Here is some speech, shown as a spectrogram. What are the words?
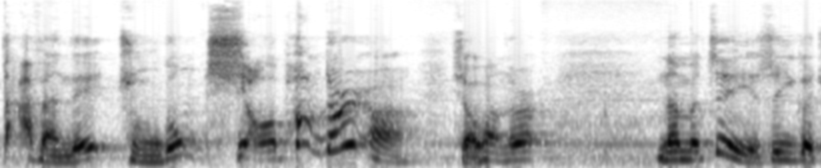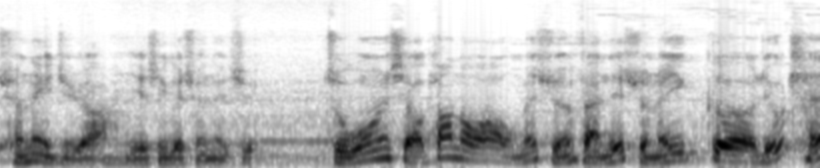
大反贼主攻小胖墩儿啊，小胖墩儿。那么这也是一个全内局啊，也是一个全内局。主攻小胖的话，我们选反贼选了一个刘晨，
